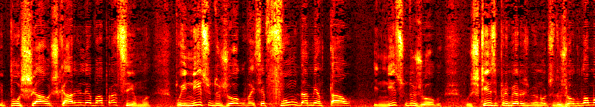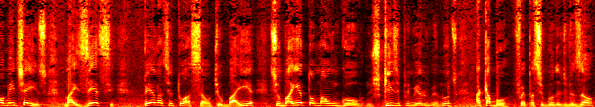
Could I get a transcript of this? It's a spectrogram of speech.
e puxar os caras e levar para cima. O início do jogo vai ser fundamental. Início do jogo, os 15 primeiros minutos do jogo, normalmente é isso. Mas esse pela situação que o Bahia, se o Bahia tomar um gol nos 15 primeiros minutos, acabou. Foi para a segunda divisão,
